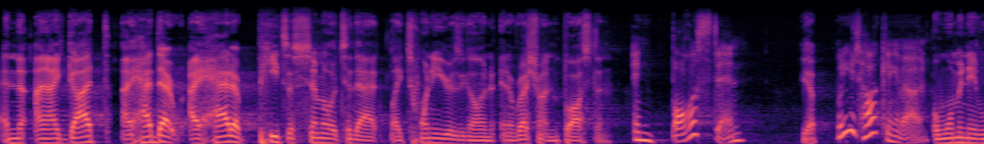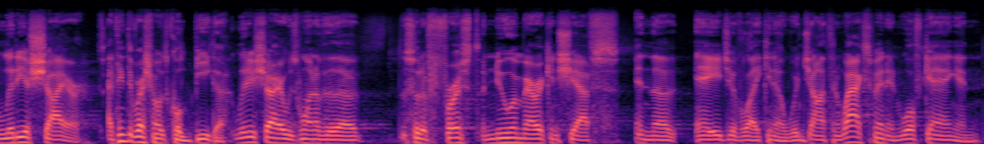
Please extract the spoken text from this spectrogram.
and the, and I got I had that I had a pizza similar to that like 20 years ago in, in a restaurant in Boston. in Boston. Yep. What are you talking about? A woman named Lydia Shire. I think the restaurant was called Biba. Lydia Shire was one of the, sort of first new American chefs in the age of like you know when Jonathan Waxman and Wolfgang and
